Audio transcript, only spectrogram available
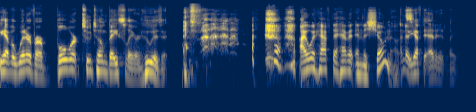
We have a winner of our Bulwark two tone base layer. And who is it? I would have to have it in the show notes. I know you have to edit it later.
